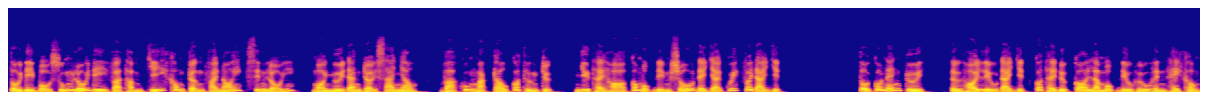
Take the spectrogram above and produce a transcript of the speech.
tôi đi bộ xuống lối đi và thậm chí không cần phải nói xin lỗi, mọi người đang rời xa nhau, và khuôn mặt cau có thường trực, như thể họ có một điểm số để giải quyết với đại dịch. Tôi cố nén cười, tự hỏi liệu đại dịch có thể được coi là một điều hữu hình hay không.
